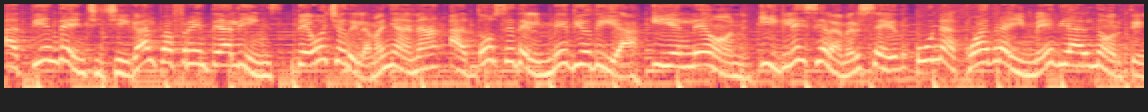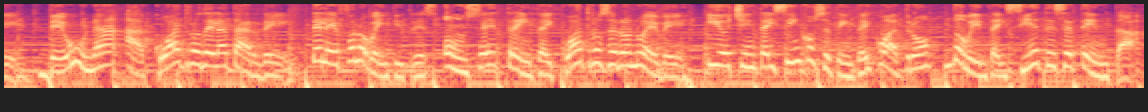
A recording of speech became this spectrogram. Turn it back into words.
Atiende en Chichigalpa frente a Links de 8 de la mañana a 12 del mediodía y en León, Iglesia La Merced Merced, una cuadra y media al norte, de 1 a 4 de la tarde. Teléfono 2311-3409 y 8574-9770.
